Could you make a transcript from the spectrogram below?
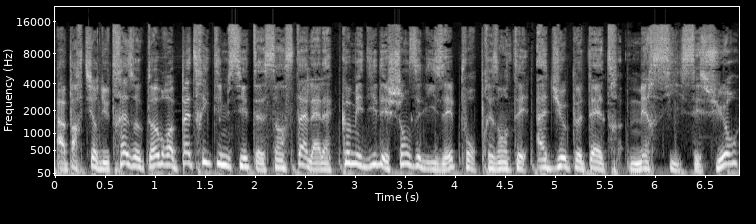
À partir du 13 octobre, Patrick Timsit s'installe à la Comédie des Champs-Élysées pour présenter Adieu peut-être, merci c'est sûr.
